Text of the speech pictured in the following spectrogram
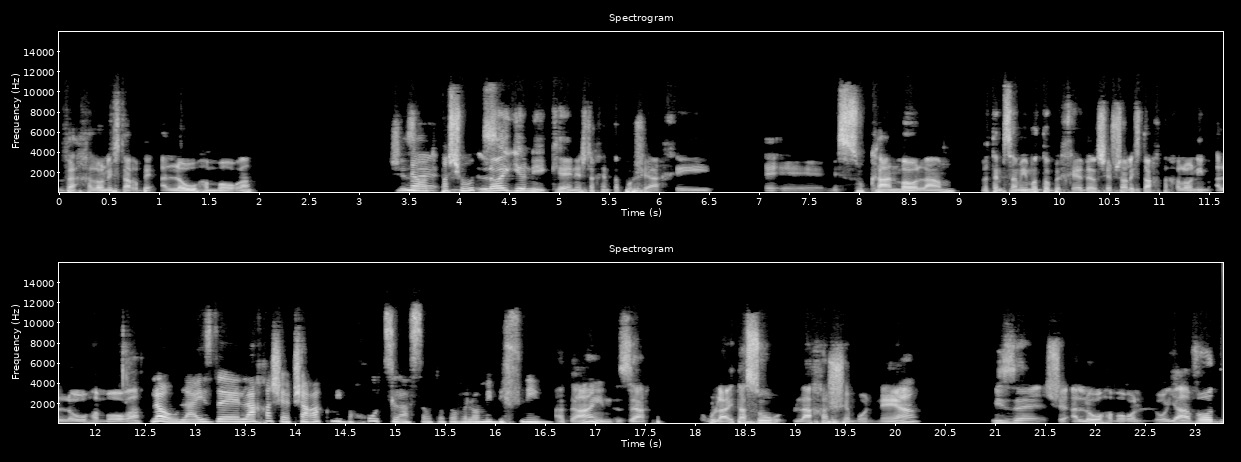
והחלון נפתר באלוהו המורה שזה מאוד פשוט. לא הגיוני כן יש לכם את הפושע הכי אה, אה, מסוכן בעולם ואתם שמים אותו בחדר שאפשר לפתוח את החלון עם אלוהו המורה לא אולי זה לחש שאפשר רק מבחוץ לעשות אותו ולא מבפנים. עדיין זה אולי תעשו לחש שמונע מזה שאלוהו המורה לא יעבוד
